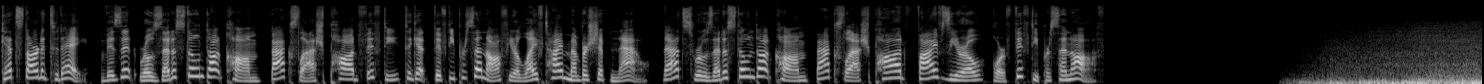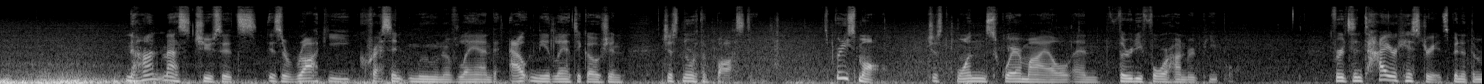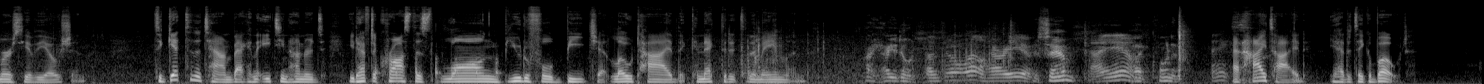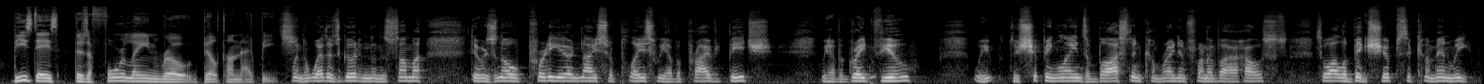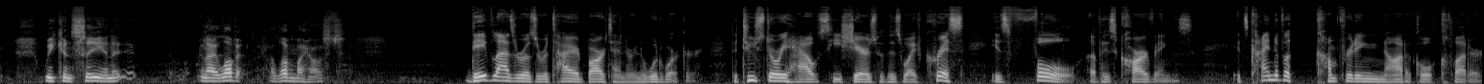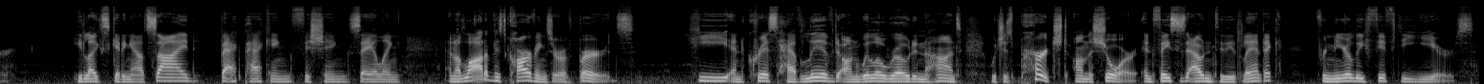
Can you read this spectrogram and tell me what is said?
Get started today. Visit rosettastone.com backslash pod50 to get 50% off your lifetime membership now. That's rosettastone.com backslash pod50 for 50% off. Nahant, Massachusetts is a rocky crescent moon of land out in the Atlantic Ocean just north of Boston. It's pretty small, just one square mile and 3,400 people. For its entire history, it's been at the mercy of the ocean. To get to the town back in the 1800s, you'd have to cross this long, beautiful beach at low tide that connected it to the mainland. Hi, how you doing? I'm doing well. How are you? Sam? I am. Hi, come on in. Thanks. At high tide, you had to take a boat. These days, there's a four lane road built on that beach. When the weather's good and in the summer, there is no prettier, nicer place. We have a private beach. We have a great view. We, the shipping lanes of Boston come right in front of our house. So all the big ships that come in, we, we can see, and, it, and I love it. I love my house. Dave Lazaro is a retired bartender and a woodworker. The two story house he shares with his wife Chris is full of his carvings. It's kind of a comforting nautical clutter. He likes getting outside, backpacking, fishing, sailing, and a lot of his carvings are of birds. He and Chris have lived on Willow Road in Nahant, which is perched on the shore and faces out into the Atlantic, for nearly 50 years.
